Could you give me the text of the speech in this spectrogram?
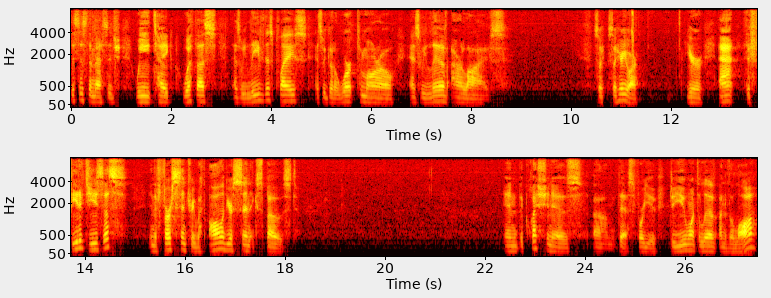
This is the message we take with us as we leave this place, as we go to work tomorrow, as we live our lives. So, so here you are. You're at the feet of Jesus in the first century with all of your sin exposed. And the question is um, this for you Do you want to live under the law?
